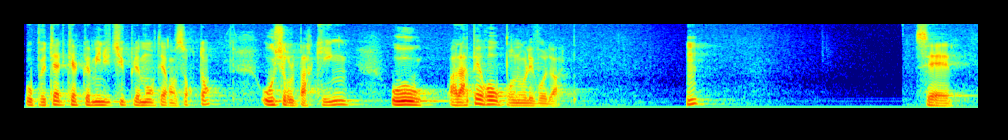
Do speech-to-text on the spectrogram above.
Ou peut-être quelques minutes supplémentaires en sortant, ou sur le parking, ou à l'apéro pour nous les Vaudois. Hmm? C'est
